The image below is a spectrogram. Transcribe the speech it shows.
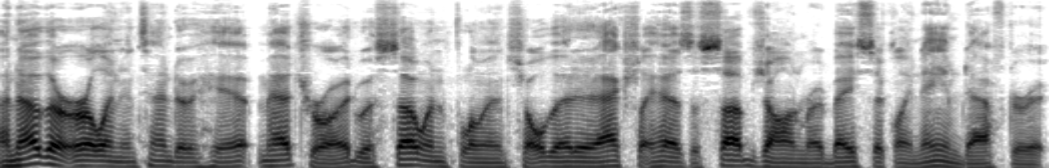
Another early Nintendo hit, Metroid, was so influential that it actually has a subgenre basically named after it.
